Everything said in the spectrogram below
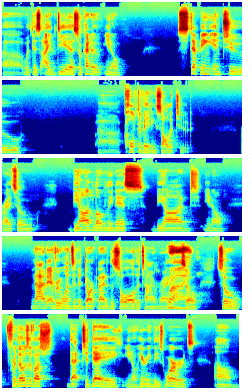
uh, with this idea, so kind of you know, stepping into uh, cultivating solitude, right? So beyond loneliness, beyond you know, not everyone's in a dark night of the soul all the time, right? Right. So, so for those of us that today, you know, hearing these words, um,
